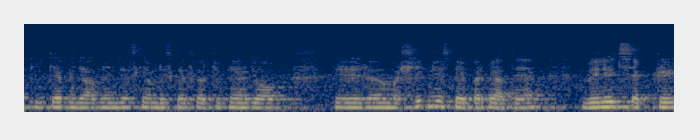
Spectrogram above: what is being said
ठीक है, पंजाब रेंजर्स की हम डिस्कस कर चुके हैं जॉब फिर मशरक न्यूज़पेपर पे आते हैं। विलेज सेक्रेटरी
